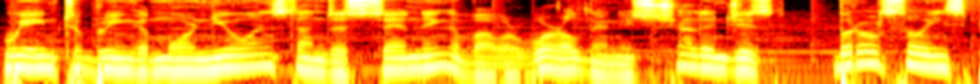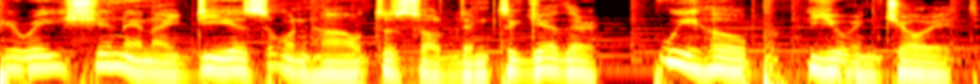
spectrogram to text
We aim to bring a more nuanced understanding of our world and its challenges, but also inspiration and ideas on how to solve them together. We hope you enjoy it.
